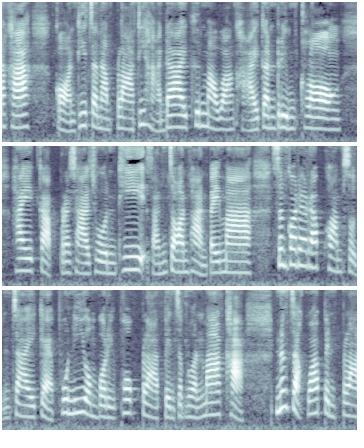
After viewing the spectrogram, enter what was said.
นะคะ ก่อนที่จะนำปลาที่หาได้ขึ้นมาวางางขายกันริมคลองให้กับประชาชนที่สัญจรผ่านไปมา ซึ่งก็ได้รับความสนใจแก่ผู้นิยมบริโภคปลาเป็นจำนวนมากค่ะ เนื่องจากว่าเป็นปลา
